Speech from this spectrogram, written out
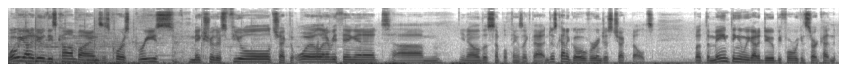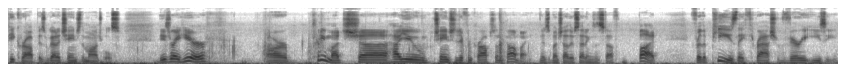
What we got to do with these combines is, of course, grease, make sure there's fuel, check the oil and everything in it, um, you know, those simple things like that, and just kind of go over and just check belts. But the main thing that we got to do before we can start cutting the pea crop is we got to change the modules. These right here are pretty much uh, how you change the different crops on the combine. There's a bunch of other settings and stuff, but for the peas, they thrash very easy,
